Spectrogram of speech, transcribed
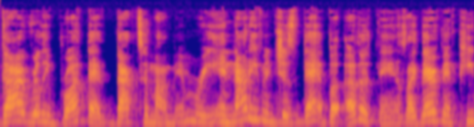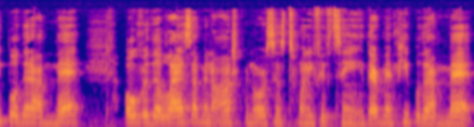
God really brought that back to my memory. And not even just that, but other things. Like there have been people that I've met over the last, I've been an entrepreneur since 2015. There have been people that I've met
